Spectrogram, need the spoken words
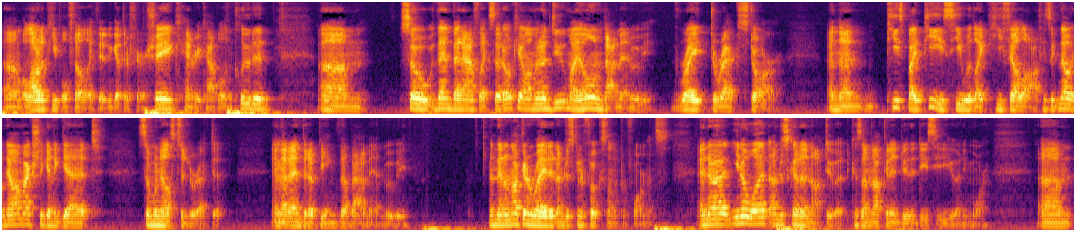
Um, a lot of people felt like they didn't get their fair shake, Henry Cavill included. Um, so then Ben Affleck said, "Okay, well, I'm going to do my own Batman movie, write, direct, star." And then piece by piece, he would like he fell off. He's like, "No, now I'm actually going to get someone else to direct it," and that ended up being the Batman movie. And then I'm not going to write it. I'm just going to focus on the performance. And uh, you know what? I'm just going to not do it because I'm not going to do the DCU anymore. Um,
